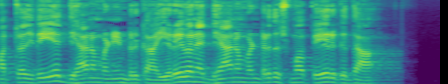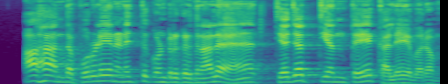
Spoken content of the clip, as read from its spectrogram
மற்ற இதையே தியானம் பண்ணிட்டு இருக்கான். இறைவனை தியானம் பண்ணுறது சும்மா பேருக்கு தான். ஆக அந்த பொருளையே நினைத்து கொண்டிருக்கிறதுனால தியஜத்தியந்தே கலேவரம்.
